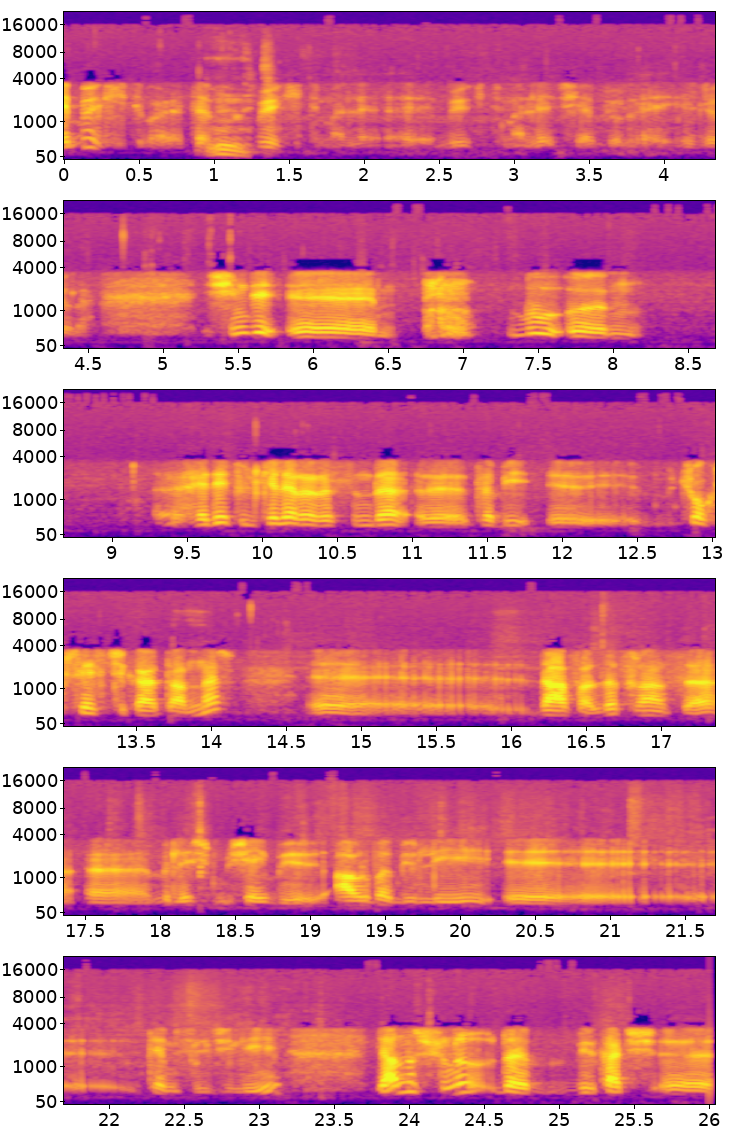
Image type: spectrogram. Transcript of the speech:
E büyük ihtimalle tabii. Evet. Büyük ihtimalle e, büyük ihtimalle şey yapıyorlar, izliyorlar. Şimdi e, bu e, hedef ülkeler arasında e, tabii e, çok ses çıkartanlar e, daha fazla Fransa, e, Birleşmiş şey Avrupa Birliği e, temsilciliği. Yalnız şunu da birkaç e,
